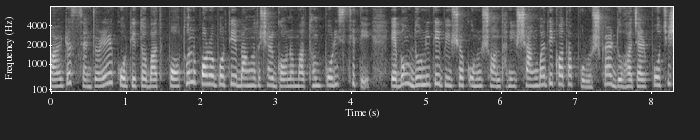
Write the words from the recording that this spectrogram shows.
মার্টাস সেন্টারে কর্তৃত্ববাদ পতন পরবর্তী বাংলাদেশের গণমাধ্যম পরিস্থিতি এবং দুর্নীতি বিষয়ক অনুসন্ধানী সাংবাদিকতা পুরস্কার দু হাজার পঁচিশ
